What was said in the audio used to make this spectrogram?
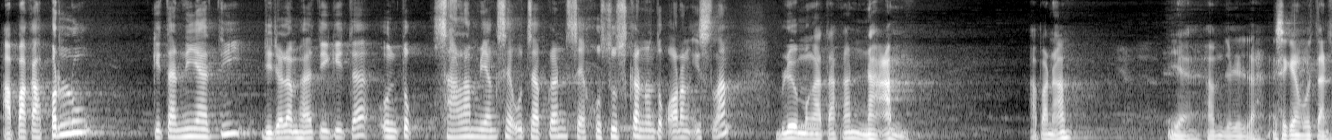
Apakah perlu kita niati di dalam hati kita untuk salam yang saya ucapkan, saya khususkan untuk orang Islam? Beliau mengatakan naam. Apa naam? Ya, alhamdulillah. Sekian hutan.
